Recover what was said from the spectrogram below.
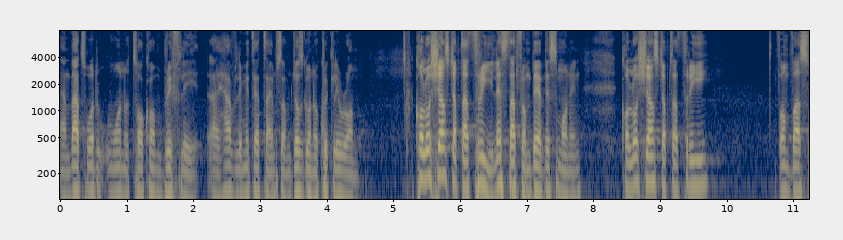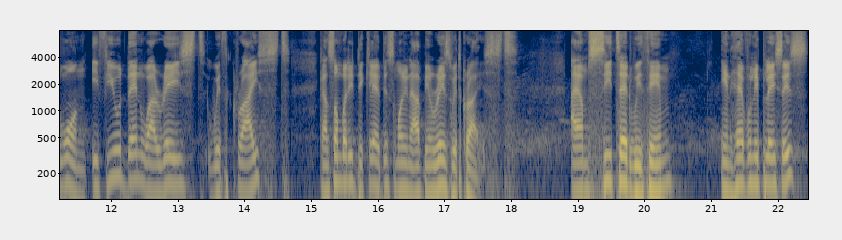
And that's what we want to talk on briefly. I have limited time, so I'm just going to quickly run. Colossians chapter 3. Let's start from there this morning. Colossians chapter 3, from verse 1. If you then were raised with Christ, can somebody declare this morning, I've been raised with Christ? I am seated with him in heavenly places.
